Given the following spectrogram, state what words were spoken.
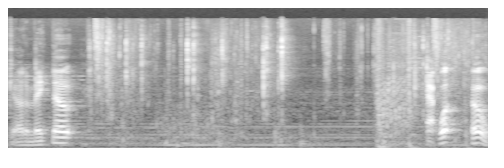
Gotta make note. Ah, what? Oh.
